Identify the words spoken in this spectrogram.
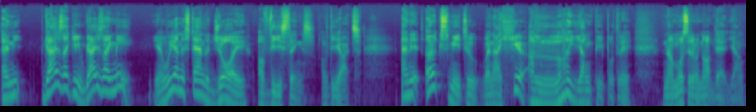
And guys like you, guys like me, yeah, we understand the joy of these things, of the arts. And it irks me too when I hear a lot of young people today. Now, most of them are not that young.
